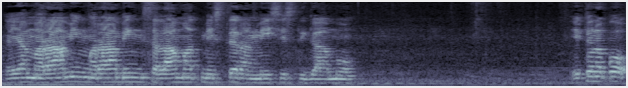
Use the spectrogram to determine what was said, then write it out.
Kaya maraming maraming salamat Mr. and Mrs. Digamo. Ito na po.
